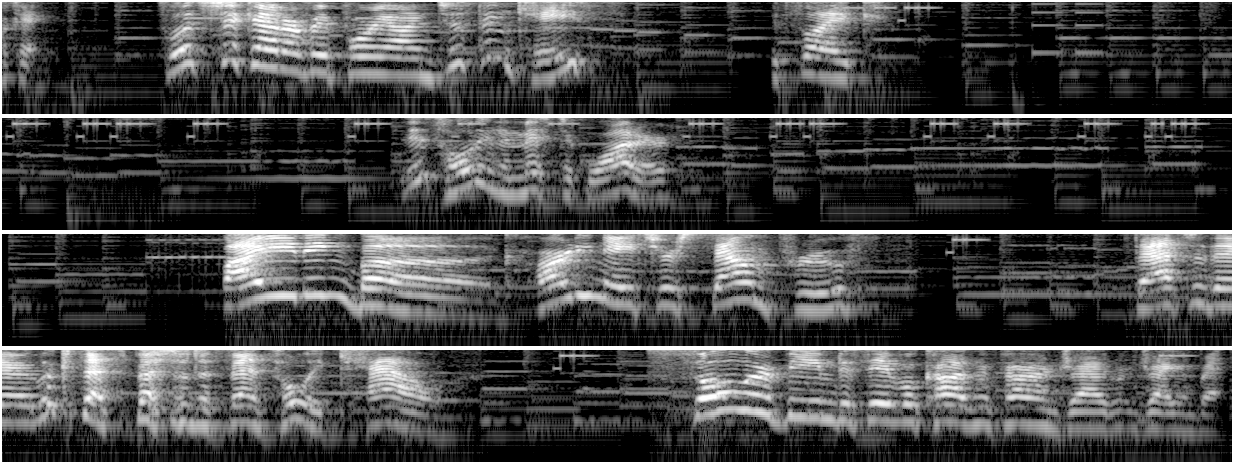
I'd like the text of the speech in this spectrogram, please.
Okay, so let's check out our Vaporeon just in case. It's like is holding the Mystic Water. Fighting Bug. Hardy nature, soundproof. Stats are there. Look at that special defense. Holy cow. Solar Beam, disable Cosmic Power, and Dra Dragon Breath.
